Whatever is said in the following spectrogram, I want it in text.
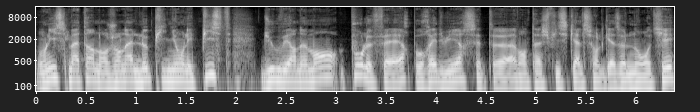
On lit ce matin dans le journal L'Opinion les pistes du gouvernement pour le faire, pour réduire cet euh, avantage fiscal sur le gazole non routier.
